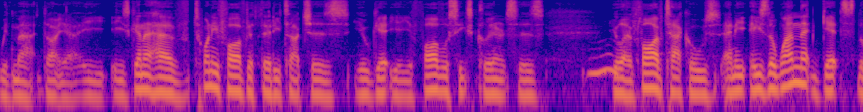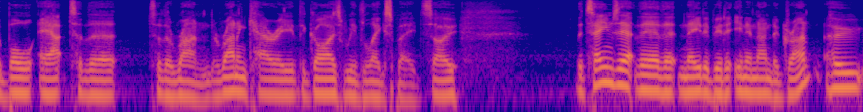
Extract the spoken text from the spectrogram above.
with Matt, don't you? He, he's going to have 25 to 30 touches. He'll get you your five or six clearances. He'll have five tackles, and he, he's the one that gets the ball out to the to the run, the run and carry, the guys with leg speed. So the teams out there that need a bit of in and under grunt, who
